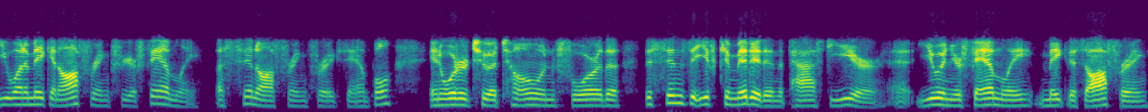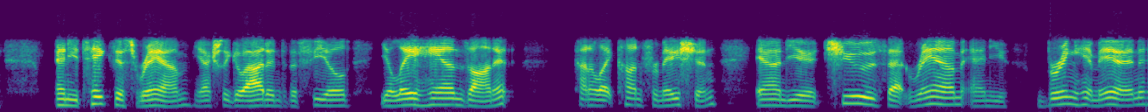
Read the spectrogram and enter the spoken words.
you want to make an offering for your family, a sin offering, for example, in order to atone for the, the sins that you've committed in the past year. Uh, you and your family make this offering, and you take this ram, you actually go out into the field, you lay hands on it, kind of like confirmation, and you choose that ram and you bring him in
